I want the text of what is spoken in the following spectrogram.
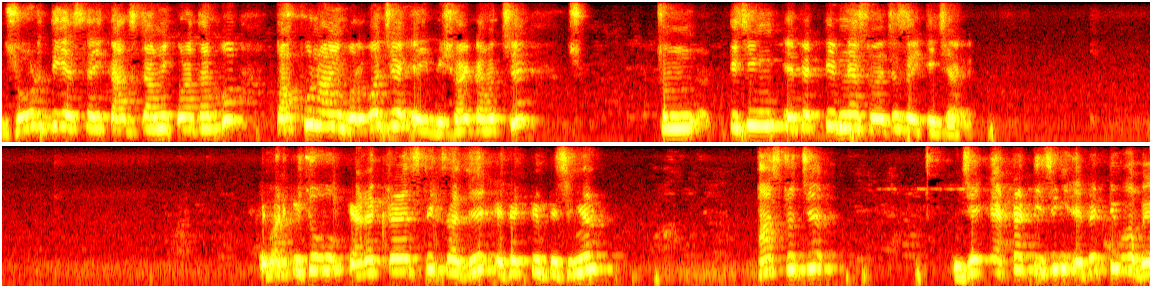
জোর দিয়ে সেই কাজটা আমি করে থাকব। তখন আমি বলব যে এই বিষয়টা হচ্ছে টিচিং এফেক্টিভনেস হয়েছে সেই টিচারের এবার কিছু ক্যারেক্টারিস্টিক্স আছে এফেক্টিভ টিচিং এর। ফার্স্ট হচ্ছে যে একটা টিচিং এফেক্টিভ হবে,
